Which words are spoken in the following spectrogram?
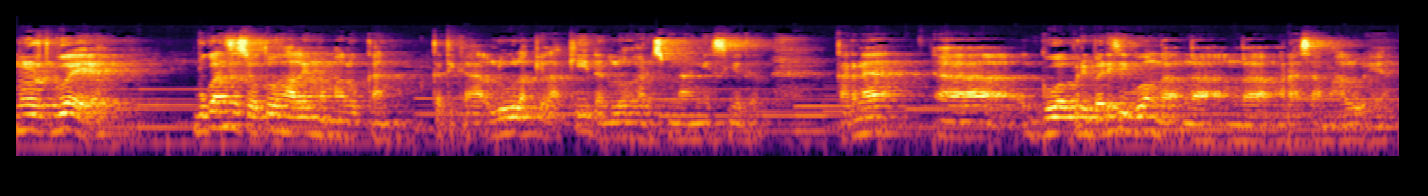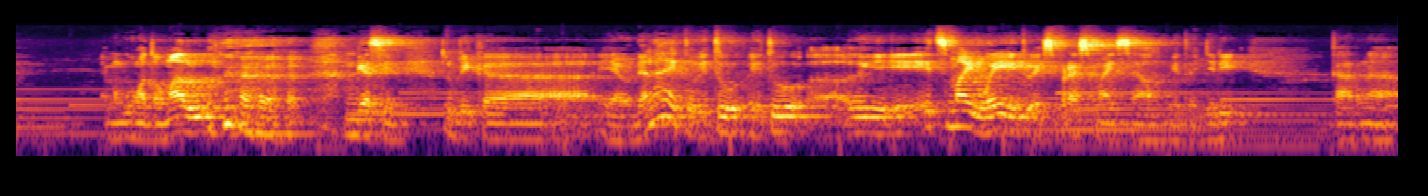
menurut gue ya bukan sesuatu hal yang memalukan ketika lu laki-laki dan lu harus menangis gitu. Karena uh, eh, gue pribadi sih gue nggak nggak nggak ngerasa malu ya. Emang gue gak tau malu. Enggak sih. Lebih ke uh, ya udahlah itu itu itu uh, it's my way to express myself gitu. Jadi karena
